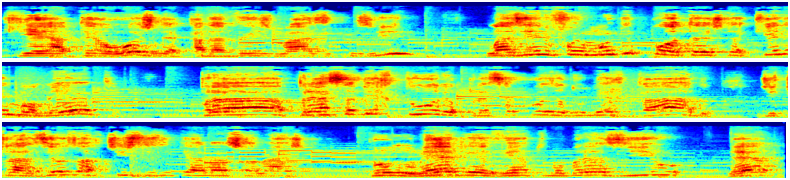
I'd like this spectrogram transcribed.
que é até hoje, né, cada vez mais inclusive, mas ele foi muito importante naquele momento para essa abertura, para essa coisa do mercado, de trazer os artistas internacionais para um mega evento no Brasil, né?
